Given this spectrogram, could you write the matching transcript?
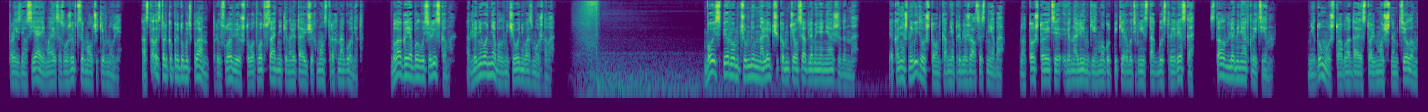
— произнес я, и мои сослуживцы молча кивнули. Осталось только придумать план, при условии, что вот-вот всадники на летающих монстрах нагонят. Благо я был Василиском, а для него не было ничего невозможного. Бой с первым чумным налетчиком начался для меня неожиданно. Я, конечно, видел, что он ко мне приближался с неба, но то, что эти винолинги могут пикировать вниз так быстро и резко, стало для меня открытием. Не думал, что, обладая столь мощным телом,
